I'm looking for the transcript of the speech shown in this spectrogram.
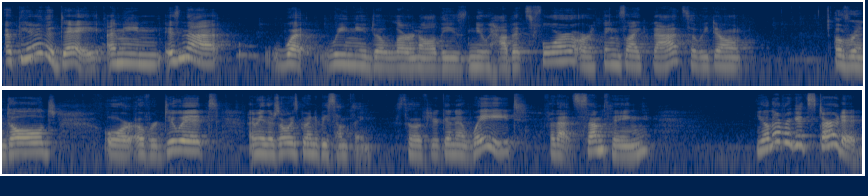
at the end of the day, I mean, isn't that what we need to learn all these new habits for or things like that so we don't overindulge or overdo it? I mean, there's always going to be something. So if you're gonna wait for that something, you'll never get started.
